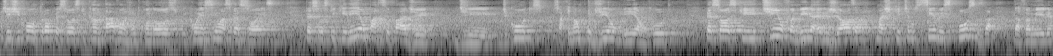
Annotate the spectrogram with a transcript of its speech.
A gente encontrou pessoas que cantavam junto conosco, que conheciam as canções, pessoas que queriam participar de, de, de cultos, só que não podiam ir a um culto pessoas que tinham família religiosa, mas que tinham sido expulsas da, da família.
